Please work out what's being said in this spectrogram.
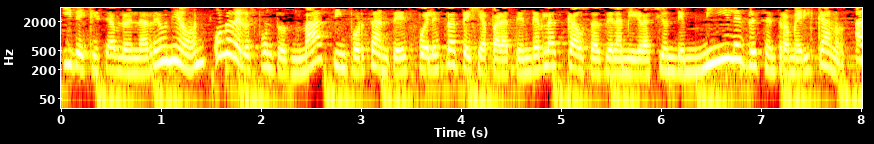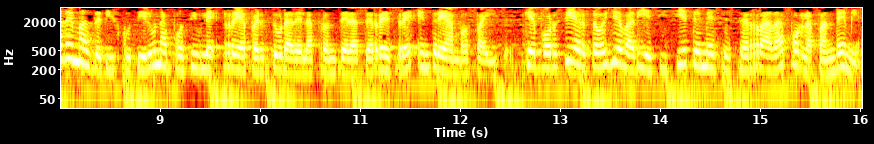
¿Y de qué se habló en la reunión? Uno de los puntos más importantes fue la estrategia para atender las causas de la migración de miles de centroamericanos, además de discutir una posible reapertura de la frontera terrestre entre ambos países, que por cierto lleva 17 meses cerrada por la pandemia.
